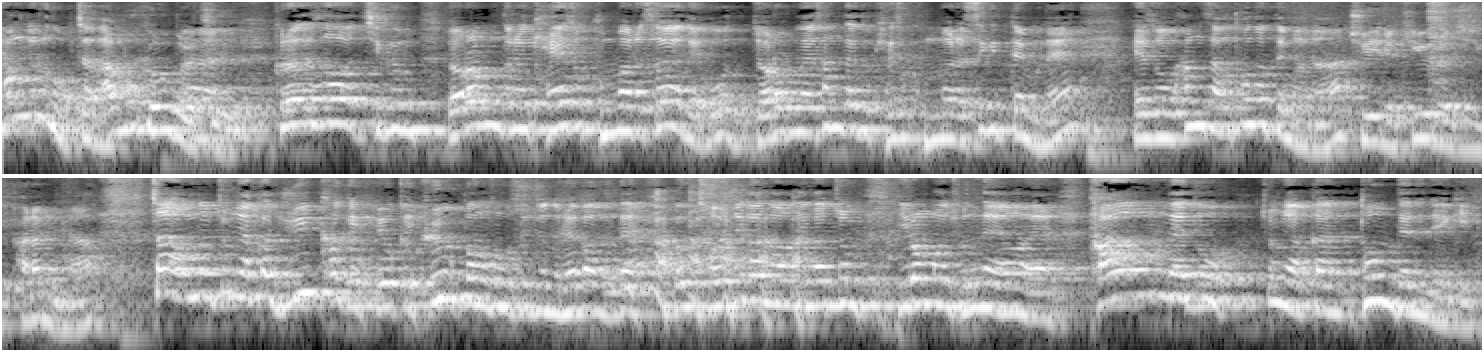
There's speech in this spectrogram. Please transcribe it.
확률은 없잖아. 아, 뭐 그건 그렇지. 네. 그래서 지금 여러분들은 계속 군마를 써야 되고 여러분의 상대도 계속 군마를 쓰기 때문에 계속 항상 토너 때마다 주의를 기울여 주시기 바랍니다. 자 오늘 좀 약간 유익하게 이렇게 교육 방송 수준을 해봤는데 여기 저지가 나오니까 좀 이런 건 좋네요. 예. 다음에도 좀 약간 도움되는 얘기.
